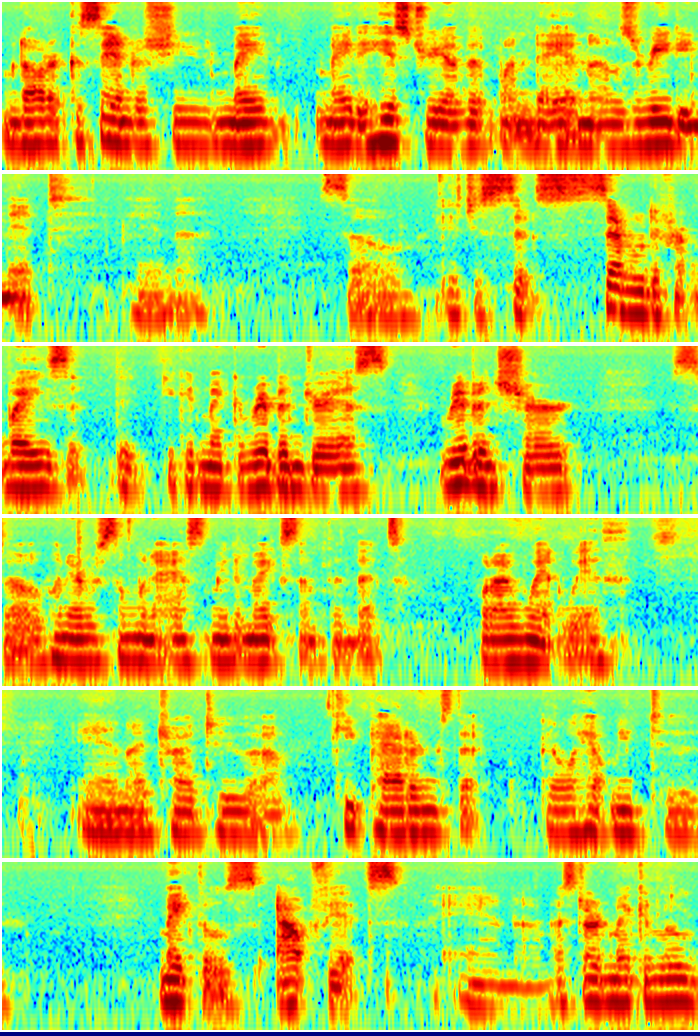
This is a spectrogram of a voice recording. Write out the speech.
my daughter Cassandra she made made a history of it one day and I was reading it. And uh, so it's just several different ways that, that you could make a ribbon dress ribbon shirt. So whenever someone asked me to make something that's what I went with. And I tried to uh, keep patterns that will help me to make those outfits and uh, I started making little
